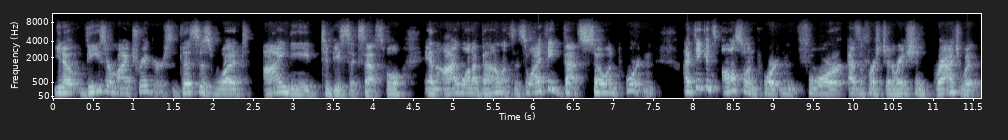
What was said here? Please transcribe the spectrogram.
you know, these are my triggers. This is what I need to be successful and I want to balance. And so I think that's so important. I think it's also important for, as a first generation graduate,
